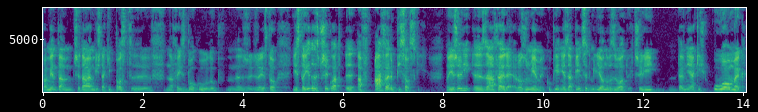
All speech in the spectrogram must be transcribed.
pamiętam, czytałem gdzieś taki post y, na Facebooku, lub, y, że, jest, to, jest to jeden z przykład y, af, afer pisowskich. No jeżeli za aferę rozumiemy kupienie za 500 milionów złotych, czyli pewnie jakiś ułamek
